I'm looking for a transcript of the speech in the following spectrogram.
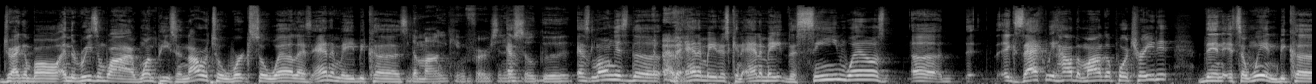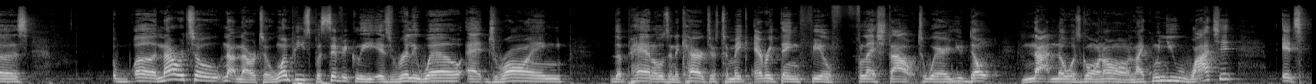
Dragon Ball, and the reason why One Piece and Naruto work so well as anime because the manga came first and it's so good. as long as the the animators can animate the scene well, uh, exactly how the manga portrayed it, then it's a win because. Uh, Naruto, not Naruto, One Piece specifically is really well at drawing the panels and the characters to make everything feel fleshed out to where you don't not know what's going on. Like when you watch it, it's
